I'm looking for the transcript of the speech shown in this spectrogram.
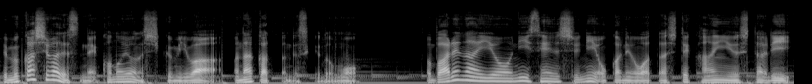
で昔はですね、このような仕組みはなかったんですけども、バレないように選手にお金を渡して勧誘したり、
